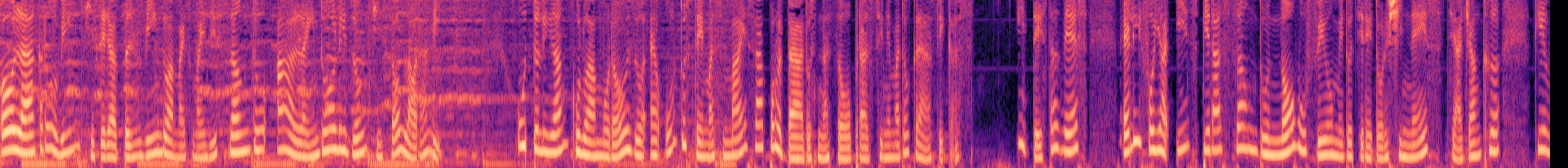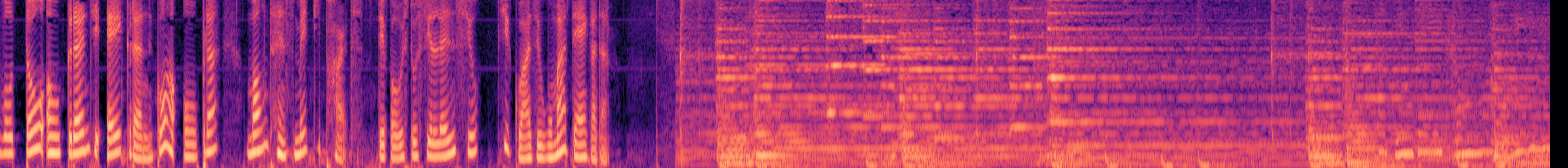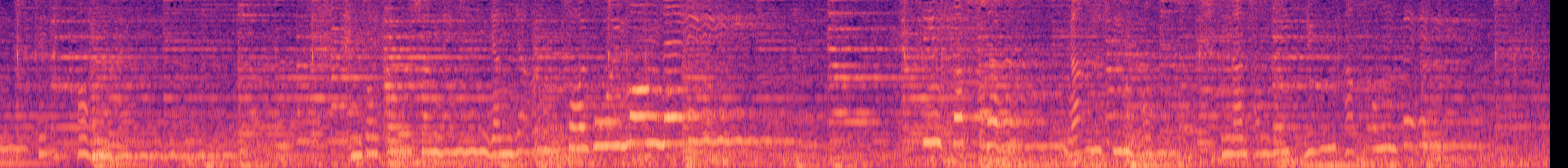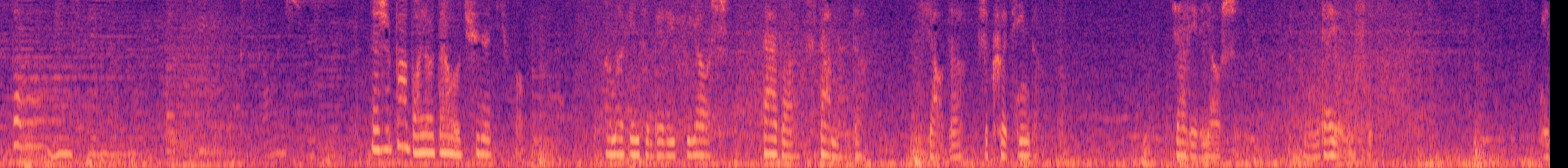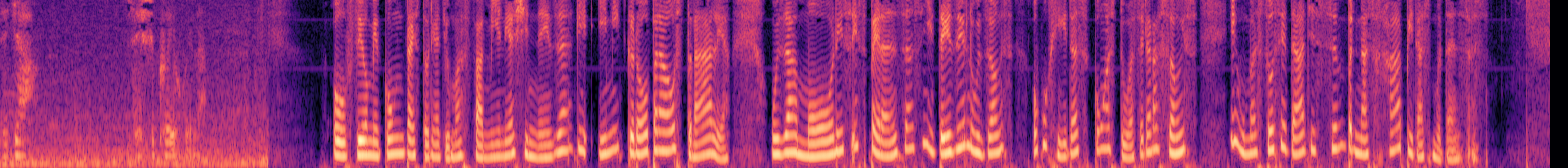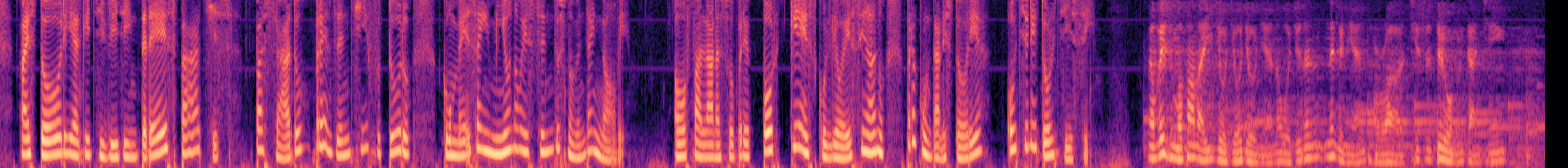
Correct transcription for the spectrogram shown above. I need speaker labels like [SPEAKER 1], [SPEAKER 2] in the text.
[SPEAKER 1] Olá, caro ouvinte, seja bem-vindo a mais uma edição do Além do Horizonte. Sou Laura Lee. O triângulo amoroso é um dos temas mais abordados nas obras cinematográficas. E desta vez, ele foi a inspiração do novo filme do diretor chinês Jia Zhangke, que voltou ao grande ecrã com a obra Mountains May Depart, depois do silêncio de quase uma década.
[SPEAKER 2] “人又再回望你，沾湿双眼渐红，难藏热恋及痛悲。多年不知怎。
[SPEAKER 3] 那
[SPEAKER 2] 是爸爸要带我去的地方，妈妈给你准备了一副钥匙，大的是大门的，小的是客厅的。家里的钥匙你应该有一副。你的家，随时可以回来。”
[SPEAKER 1] O filme conta a história de uma família chinesa que imigrou para a Austrália. Os amores, esperanças e desilusões ocorridas com as duas gerações em uma sociedade sempre nas rápidas mudanças. A história, que divide em três partes, passado, presente e futuro, começa em 1999. Ao falar sobre por que escolheu esse ano para contar a história, o diretor disse.
[SPEAKER 4] 那为什么放到一九九九年呢？我觉得那个年头啊，其实对我们感情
